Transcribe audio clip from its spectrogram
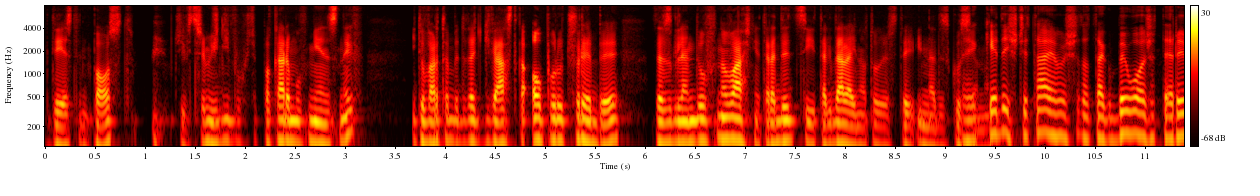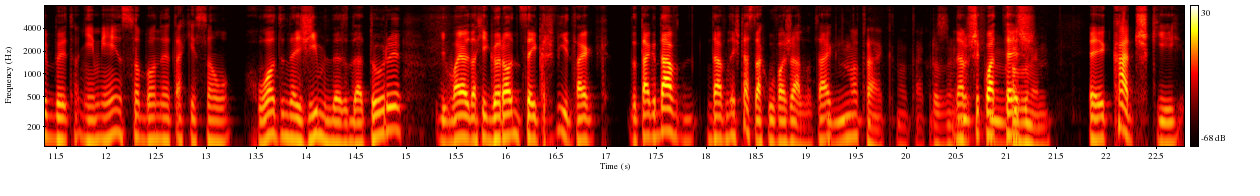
gdy jest ten post, czyli wstrzemięźliwość pokarmów mięsnych i tu warto by dodać gwiazdka oprócz ryby ze względów, no właśnie, tradycji i tak dalej, no to jest inna dyskusja. No. Kiedyś czytałem, że to tak było, że te ryby to nie mięso, bo one takie są chłodne, zimne z natury i mają takiej gorącej krwi, tak? No tak daw dawnych czasach uważano, tak? No tak, no tak, rozumiem. Na przykład też- Rozumiem. Y, Kaczki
